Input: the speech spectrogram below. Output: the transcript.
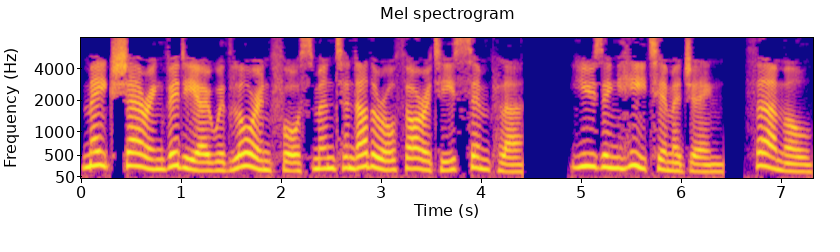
make sharing video with law enforcement and other authorities simpler. Using heat imaging, thermal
